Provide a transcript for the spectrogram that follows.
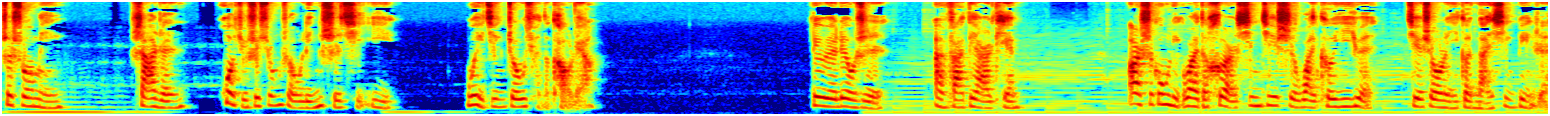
这说明杀人。或许是凶手临时起意，未经周全的考量。六月六日，案发第二天，二十公里外的赫尔辛基市外科医院接收了一个男性病人。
